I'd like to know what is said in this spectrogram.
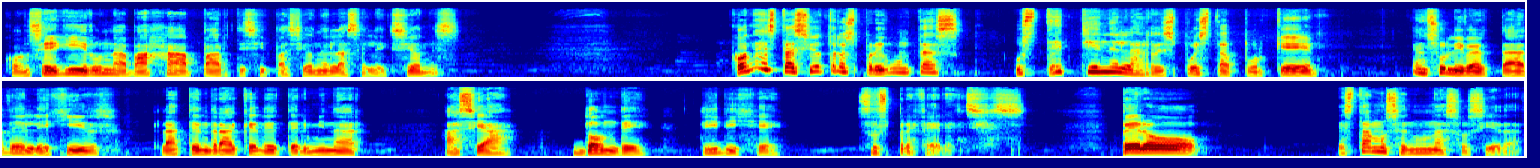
conseguir una baja participación en las elecciones? Con estas y otras preguntas, usted tiene la respuesta porque en su libertad de elegir la tendrá que determinar hacia dónde dirige sus preferencias. Pero estamos en una sociedad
